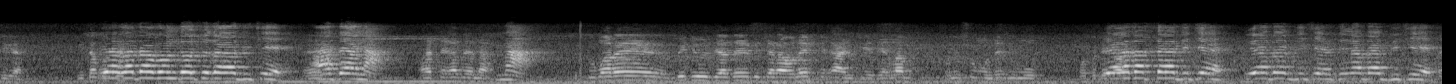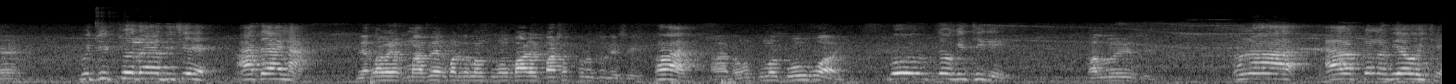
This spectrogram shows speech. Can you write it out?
ঠিক আছে এটা এক হাজার পনেরোশো টাকা দিছে। হ্যাঁ। আর দেয় না। আর টাকা দেয় না। না। তোমারে ভিডিও যাতে বিচারা অনেক টাকা আনছে দেখলাম উনি সুমন্ডে দিমু। এক হাজার টাকা দিছে দুই হাজার দিছে তিন হাজার দিছে। হ্যাঁ। পঁচিশশো টাকা দিছে আর দেয় না। দেখলাম মাঝে একবার দেখলাম তোমার বাড়ির বাসাত পর্যন্ত গেছে। হয়। আর তখন তোমার বউ হয়। বউ তো গেছি কি? ভালো হয়ে গেছে। আর একটা বিয়ে হয়েছে?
